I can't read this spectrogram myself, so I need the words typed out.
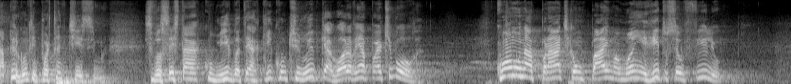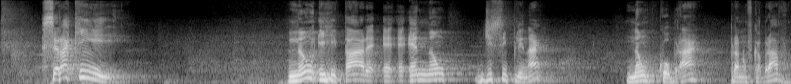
é uma pergunta importantíssima. Se você está comigo até aqui, continue, porque agora vem a parte boa. Como na prática um pai e uma mãe irritam o seu filho? Será que não irritar é, é, é não disciplinar? Não cobrar para não ficar bravo?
